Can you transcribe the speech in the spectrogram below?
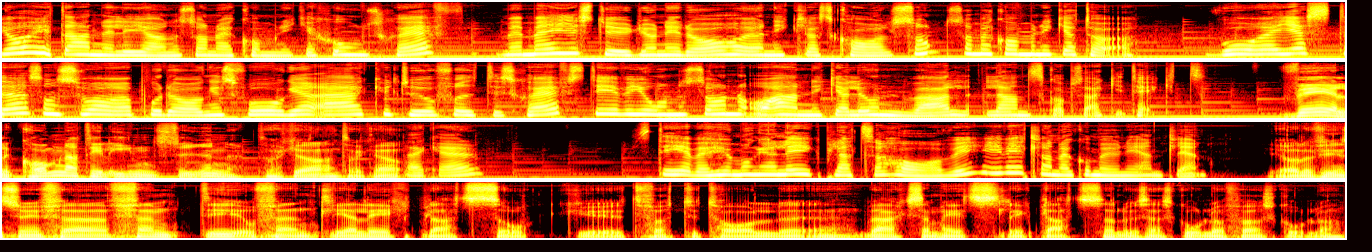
Jag heter Anneli Jönsson och är kommunikationschef. Med mig i studion idag har jag Niklas Karlsson som är kommunikatör. Våra gäster som svarar på dagens frågor är kultur och fritidschef Steve Jonsson och Annika Lundvall, landskapsarkitekt. Välkomna till Insyn! Tackar, tackar. Tackar. Steve, hur många lekplatser har vi i Vetlanda kommun egentligen? Ja, det finns ungefär 50 offentliga lekplatser och ett 40-tal eh, verksamhetslekplatser, det vill säga skola och förskola.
